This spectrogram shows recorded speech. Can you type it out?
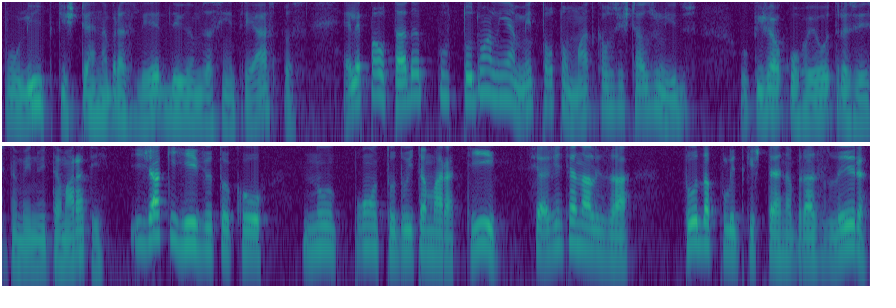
política externa brasileira digamos assim entre aspas ela é pautada por todo um alinhamento automático aos Estados Unidos, o que já ocorreu outras vezes também no Itamaraty. E já que Rívio tocou no ponto do Itamaraty, se a gente analisar toda a política externa brasileira,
